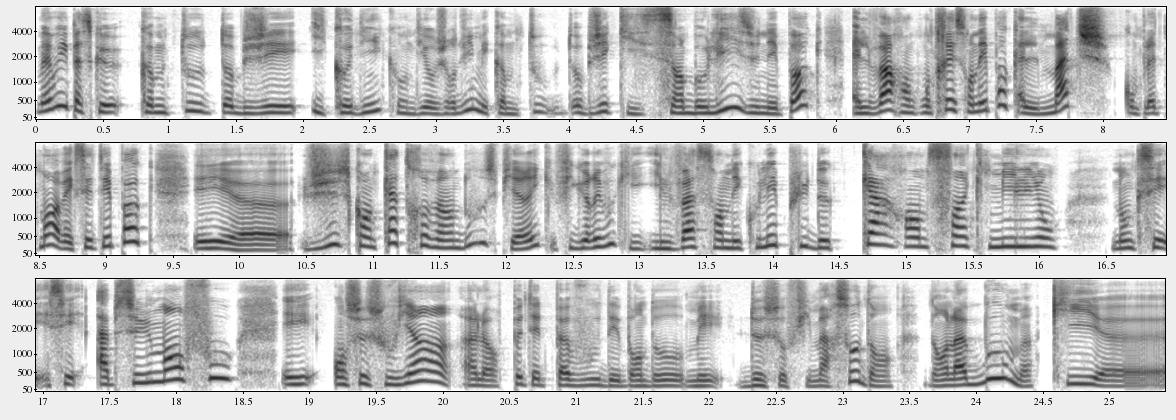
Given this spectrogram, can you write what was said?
Mais oui, parce que comme tout objet iconique, on dit aujourd'hui, mais comme tout objet qui symbolise une époque, elle va rencontrer son époque. Elle match complètement avec cette époque. Et euh, jusqu'en 92, Pierrick, figurez-vous qu'il va s'en écouler plus de 45 millions. Donc c'est absolument fou. Et on se souvient, alors peut-être pas vous des bandeaux, mais de Sophie Marceau dans, dans La Boum, qui, euh,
